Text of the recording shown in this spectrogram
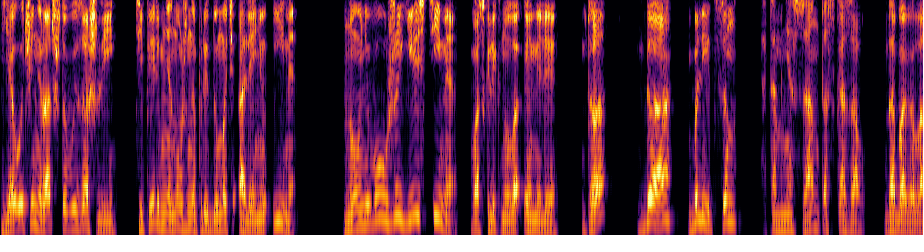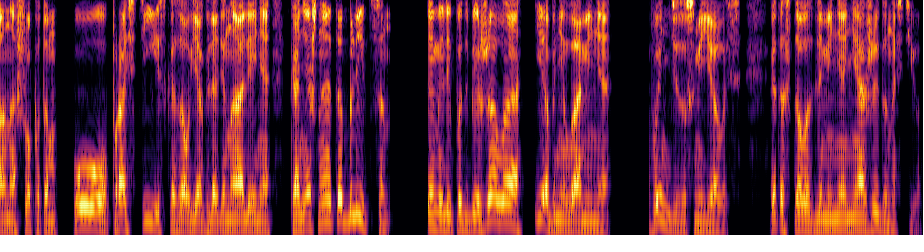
«Я очень рад, что вы зашли. Теперь мне нужно придумать оленю имя». «Но у него уже есть имя», – воскликнула Эмили. «Да? «Да, Блицен. Это мне Санта сказал», — добавила она шепотом. «О, прости», — сказал я, глядя на оленя. «Конечно, это Блицен». Эмили подбежала и обняла меня. Венди засмеялась. Это стало для меня неожиданностью.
